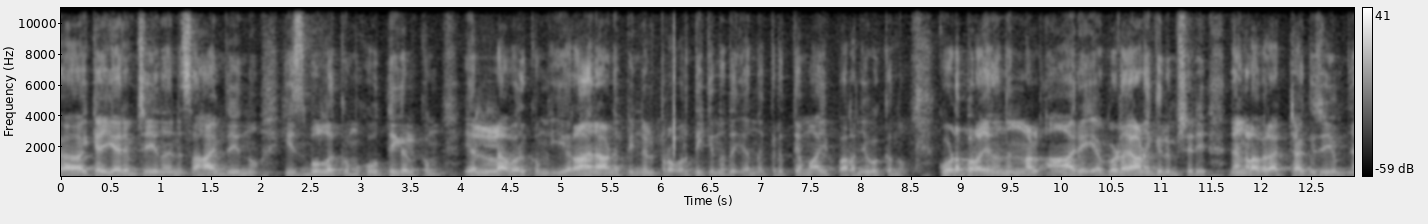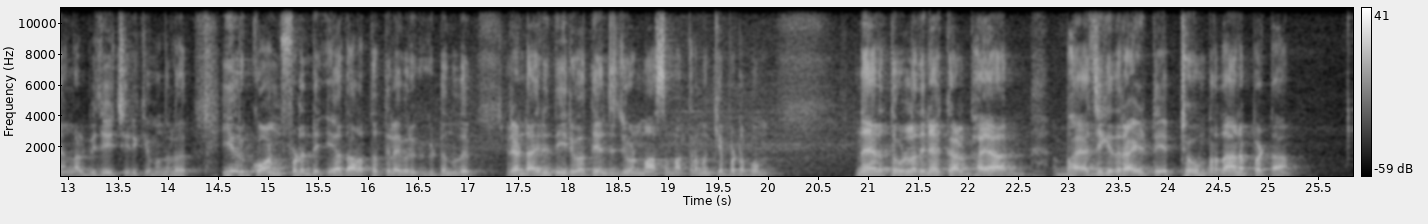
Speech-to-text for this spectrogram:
കൈകാര്യം ചെയ്യുന്നതിന് സഹായം ചെയ്യുന്നു. ഹിസ്ബുള്ളക്കും ഹൂത്തികൾക്കും എല്ലാവർക്കും ഇറാനാണ് പിന്നിൽ പ്രവർത്തിക്കുന്നത് എന്ന് കൃത്യമായി പറഞ്ഞു വെക്കുന്നു. കൂടെ പറയുന്നു നിങ്ങൾ ആര് എവിടെയാണെങ്കിലും ശരി ഞങ്ങൾ അവരെ അറ്റാക്ക് ചെയ്യും ഞങ്ങൾ വിജയിച്ചിരിക്കുമെന്നുള്ളത്. ഈ ഒരു കോൺഫിഡന്റ് ഏതർത്ഥത്തിലാണ് ഇവർക്ക് കിട്ടുന്നത്? രണ്ടായിരത്തി ഇരുപത്തിയഞ്ച് ജൂൺ മാസം ആക്രമിക്കപ്പെട്ടപ്പം നേരത്തെ ഉള്ളതിനേക്കാൾ ഭയ ഭയചകിതരായിട്ട് ഏറ്റവും പ്രധാനപ്പെട്ട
